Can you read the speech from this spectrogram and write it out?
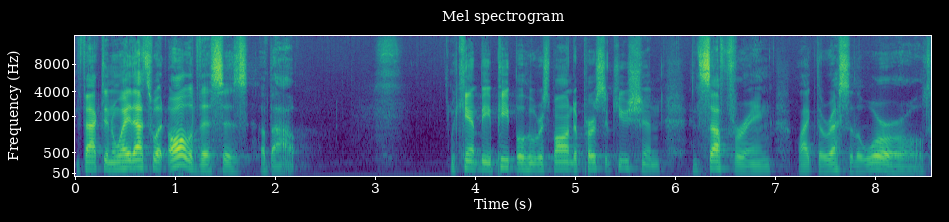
In fact, in a way, that's what all of this is about. We can't be people who respond to persecution and suffering like the rest of the world.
